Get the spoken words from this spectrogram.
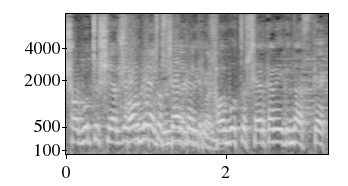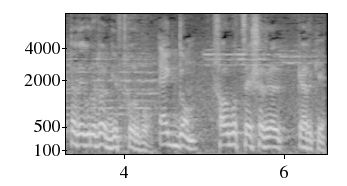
সর্বোচ্চ শেয়ার সর্বোচ্চ শেয়ারকারীকে সর্বোচ্চ শেয়ারকারীকে কিন্তু আজকে একটা রেগুলেটর গিফট করব। একদম। সর্বোচ্চ শেয়ারকারীকে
